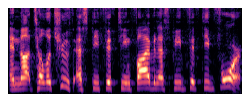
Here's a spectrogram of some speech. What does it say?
and not tell the truth. SP 15.5 and SP 15.4.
